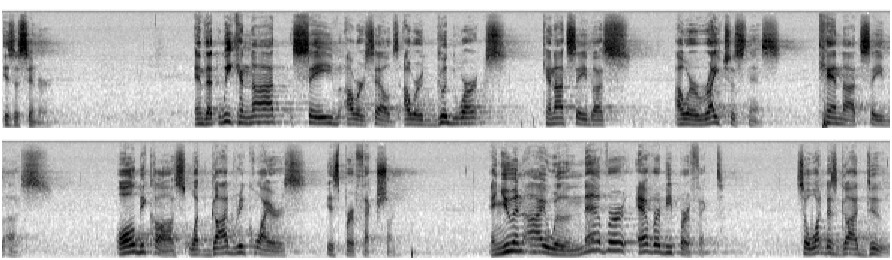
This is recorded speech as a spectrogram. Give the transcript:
is a sinner. And that we cannot save ourselves. Our good works cannot save us, our righteousness cannot save us. All because what God requires is perfection. And you and I will never, ever be perfect. So, what does God do?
